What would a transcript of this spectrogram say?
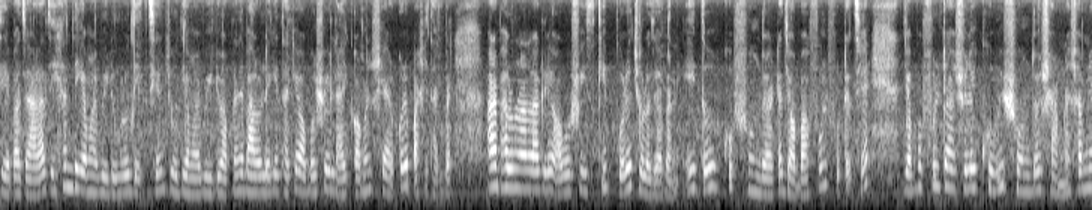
যে বা যারা যেখান থেকে আমার ভিডিওগুলো দেখছেন, যদি আমার ভিডিও আপনাদের ভালো লেগে থাকে, অবশ্যই লাইক কমেন্ট শেয়ার করে পাশে থাকবেন। আর ভালো না লাগলে অবশ্যই স্কিপ করে চলে যাবেন। এই তো খুব সুন্দর একটা জবা ফুল ফুটেছে। জবা ফুলটা আসলে খুবই সুন্দর, সামনাসামনি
